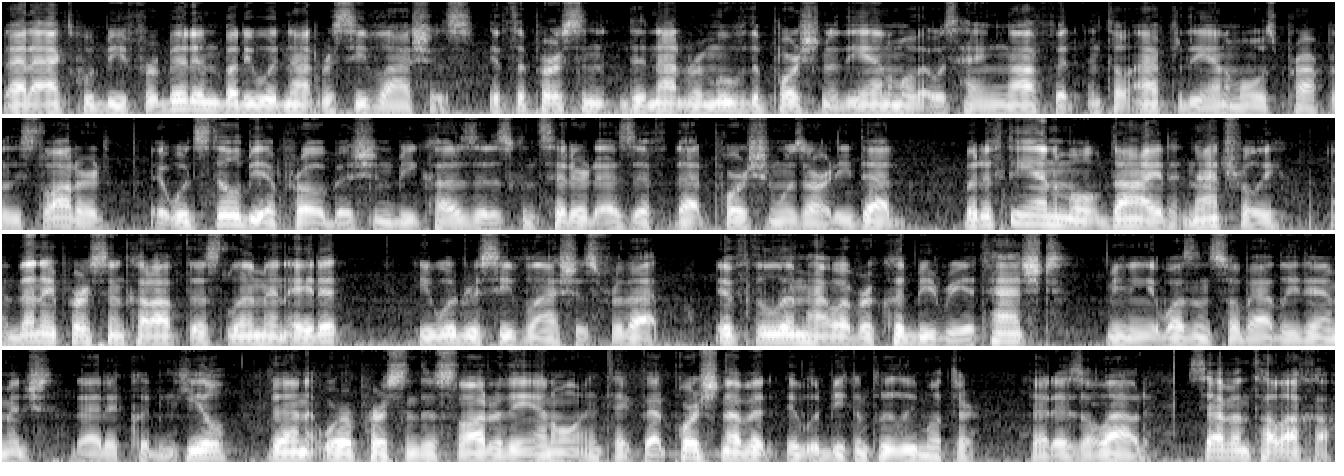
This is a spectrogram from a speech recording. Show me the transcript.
that act would be forbidden, but he would not receive lashes. If the person did not remove the portion of the animal that was hanging off it until after the animal was properly slaughtered, it would still be a prohibition because it is considered as if that portion was already dead. But if the animal died naturally, and then a person cut off this limb and ate it, he would receive lashes for that. If the limb, however, could be reattached, meaning it wasn't so badly damaged that it couldn't heal, then were a person to slaughter the animal and take that portion of it, it would be completely mutter, that is, allowed. Seventh halacha.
